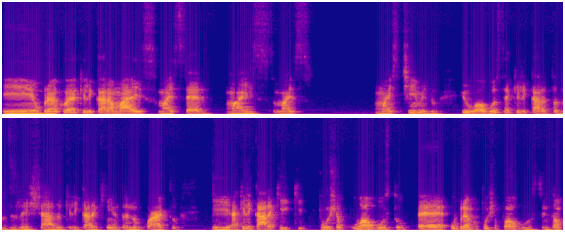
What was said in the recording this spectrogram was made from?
E o branco é aquele cara mais, mais sério, mais, mais, mais tímido. E o Augusto é aquele cara todo desleixado, aquele cara que entra no quarto, e aquele cara que, que puxa o Augusto, é, o branco puxa pro Augusto. Então,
